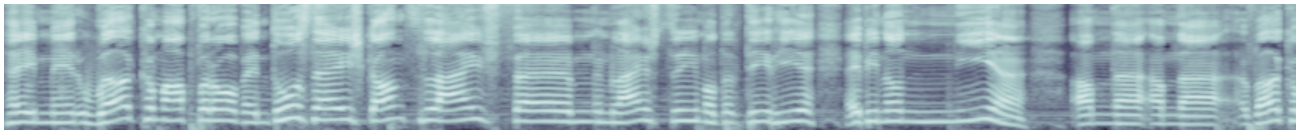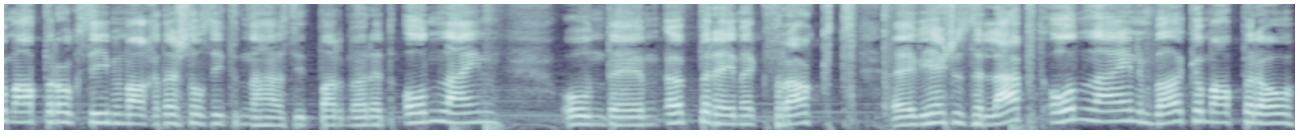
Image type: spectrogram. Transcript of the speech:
haben wir Welcome Apero. Wenn du sagst, ganz live ähm, im Livestream oder dir hier, ich bin noch nie am, am Welcome Apero gewesen. Wir machen das schon seit, seit ein paar Monaten online. Und ähm, jemand haben wir gefragt, äh, wie hast du es erlebt? Online im Welcome Apero.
